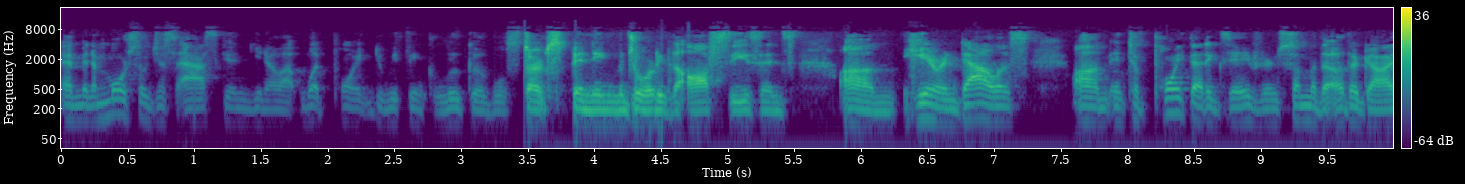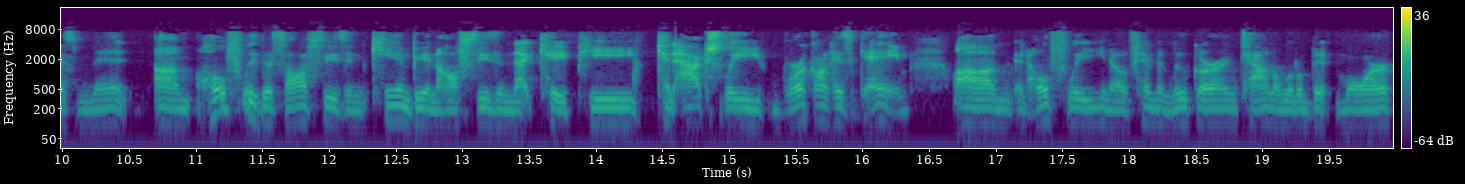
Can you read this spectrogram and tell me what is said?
And then I'm more so just asking, you know, at what point do we think Luka will start spending majority of the off seasons um, here in Dallas? Um, and to point that Xavier and some of the other guys meant, um, hopefully this offseason can be an offseason that KP can actually work on his game. Um, and hopefully, you know, if him and Luka are in town a little bit more,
